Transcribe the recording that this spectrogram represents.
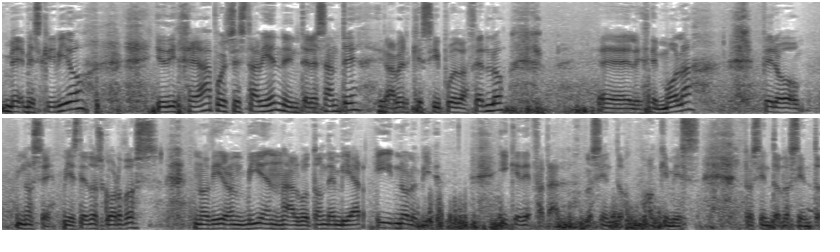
me, escribió, yo dije, ah, pues está bien, interesante, a ver que si puedo hacerlo. Eh, le dije, mola, pero no sé, mis dedos gordos no dieron bien al botón de enviar y no lo envié. Y quedé fatal, lo siento, Honky Miss, lo siento, lo siento.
